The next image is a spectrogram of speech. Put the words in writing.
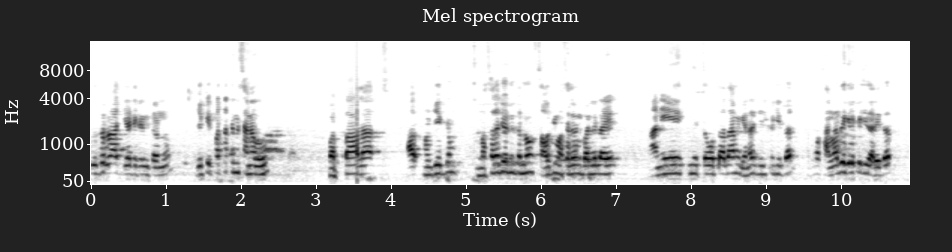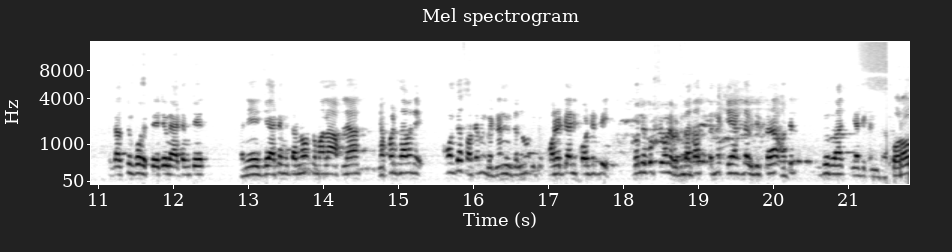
रुद्रराज या ठिकाणी मित्रांनो. जे की पत्ता तुम्ही सांगा भाऊ. पत्ता म्हणजे एकदम मसाला जो आहे मित्रांनो सावजी मसाल्याने बनलेला आहे. आणि तुम्ही चवता आता आम्ही घेणार जी कशी तर. तुम्हाला सांगणार देखील कशी झाली तर. तुम्ही पाहू शकता याच्यामध्ये आयटमचे आहेत आणि जे आयटम मित्रांनो तुम्हाला आपल्या या परिसरामध्ये कोणत्याच हॉटेलमध्ये भेटणार नाही मित्रांनो. इथे क्वालिटी आणि क्वांटिटी दोन्ही गोष्टी तुम्हाला भेटून जातात. तर नक्की एकदा व्हिजिट करा. हॉटेल रुद्रराज या ठिकाणी पोरो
